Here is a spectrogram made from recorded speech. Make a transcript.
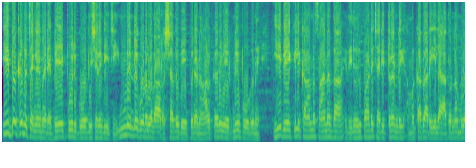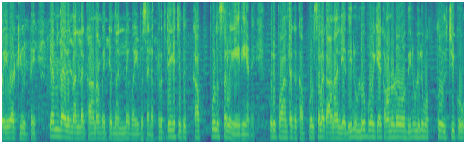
ഇതൊക്കെയാണ് ചങ്ങായിമാരെ. ബേപ്പൂർ ഗോതീശ്വരം ബീച്ച്. ഇന്ന് എന്റെ കൂടെ ഉള്ളത് അർഷാദ് ബേപ്പൂരാണ്. ആൾക്കാർ വരുന്നേ പോകണ് ഈ ബേക്കിൽ കാണുന്ന സാധനത ഇതിന് ഒരുപാട് ചരിത്രമുണ്ട് നമുക്കത് അറിയില്ല. അതുകൊണ്ട് നമ്മൾ ഒഴിവാക്കി വിട്ട് എന്തായാലും നല്ല കാണാൻ പറ്റിയ നല്ല വൈബ് സ്ഥലം. പ്രത്യേകിച്ച് ഇത് കപ്പിൾസുള്ള ഏരിയയാണ് ഒരു പാലത്തൊക്കെ കപ്പിൾസുള്ള കാണാനില്ല. ഇതിനുള്ളിൽ പോയിക്കാൻ കാണുടോ? ഇതിനുള്ളിൽ മൊത്തം ഒളിച്ചിക്കും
